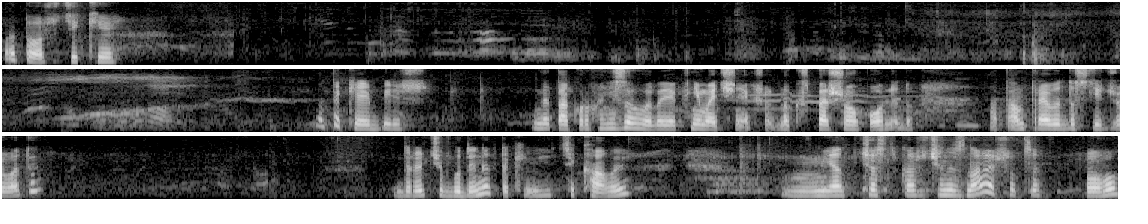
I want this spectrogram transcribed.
Отож, тільки. Отаке більш не так організовано, як в Німеччині, якщо з першого погляду. А там треба досліджувати. До речі, будинок такий цікавий. Я, чесно кажучи, не знаю, що це. Ого,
